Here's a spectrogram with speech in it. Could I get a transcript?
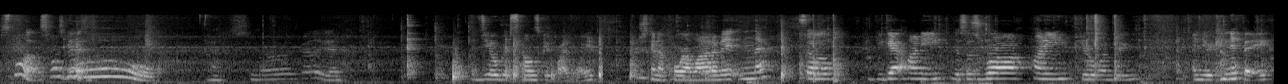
Smell that. Smells good. Oh. That smells really good. The yogurt smells good, by the way. I'm just gonna pour a lot of it in there. So you get honey. This is raw honey, if you're wondering, and your knife.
